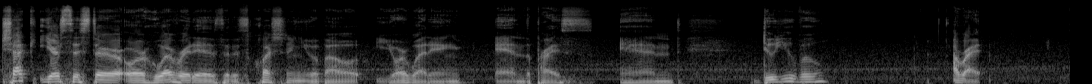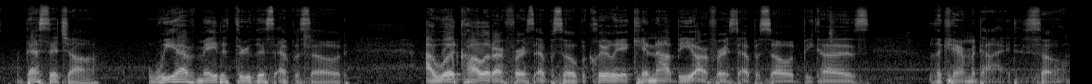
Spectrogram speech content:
check your sister or whoever it is that is questioning you about your wedding and the price, and do you boo? All right, that's it, y'all. We have made it through this episode. I would call it our first episode, but clearly it cannot be our first episode because the camera died. So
